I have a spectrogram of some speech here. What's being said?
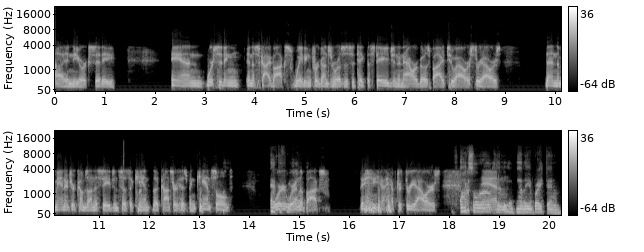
uh, in New York City. And we're sitting in a skybox waiting for Guns N' Roses to take the stage, and an hour goes by, two hours, three hours. Then the manager comes on the stage and says the can the concert has been canceled. we're we're in the box. yeah, after three hours. Axl Rose having a breakdown.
